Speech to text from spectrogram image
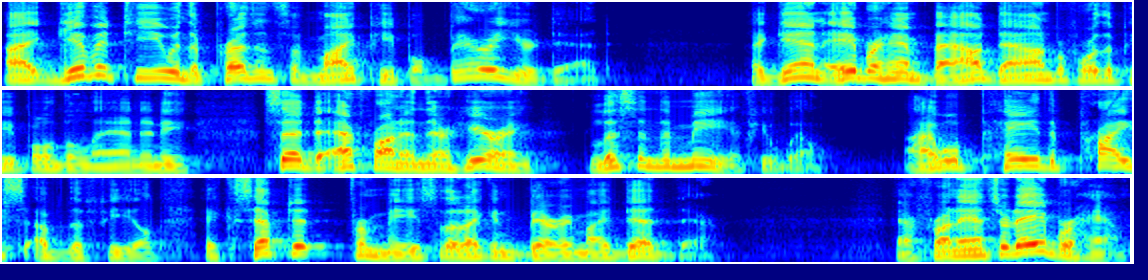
I give it to you in the presence of my people. Bury your dead. Again, Abraham bowed down before the people of the land, and he said to Ephron in their hearing, Listen to me, if you will. I will pay the price of the field. Accept it from me so that I can bury my dead there. Ephron answered Abraham,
